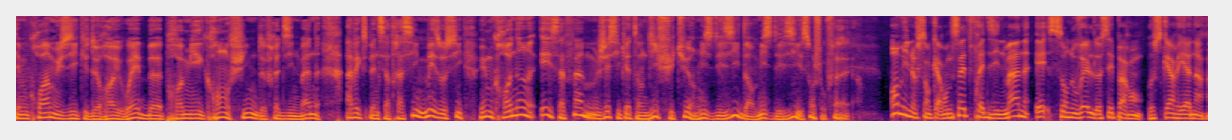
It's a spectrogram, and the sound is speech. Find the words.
Septième Croix, musique de Roy Webb, premier grand film de Fred Zinman avec Spencer Tracy, mais aussi Hume Cronin et sa femme Jessica Tandy, future Miss Daisy dans Miss Daisy et son chauffeur. En 1947, Fred Zinman est sans nouvelles de ses parents, Oscar et Anna,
